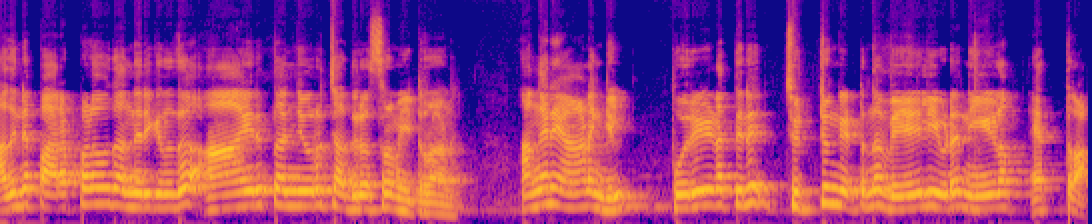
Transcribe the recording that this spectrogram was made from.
അതിന്റെ പരപ്പളവ് തന്നിരിക്കുന്നത് ആയിരത്തി അഞ്ഞൂറ് ചതുരശ്ര മീറ്റർ ആണ്. അങ്ങനെയാണെങ്കിൽ പുരയിടത്തിന് ചുറ്റും കെട്ടുന്ന വേലിയുടെ നീളം എത്ര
